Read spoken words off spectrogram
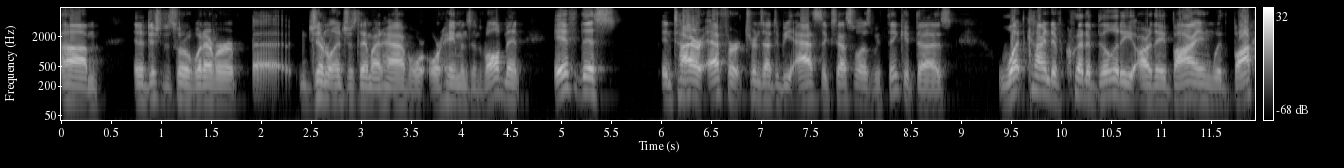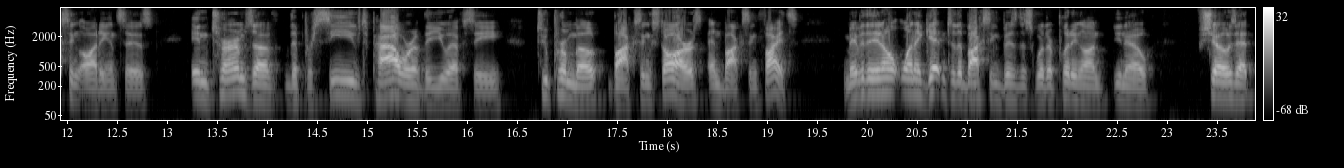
um, in addition to sort of whatever uh, general interest they might have or, or Haymon's involvement, if this entire effort turns out to be as successful as we think it does, what kind of credibility are they buying with boxing audiences in terms of the perceived power of the UFC to promote boxing stars and boxing fights? Maybe they don't want to get into the boxing business where they're putting on, you know, shows at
